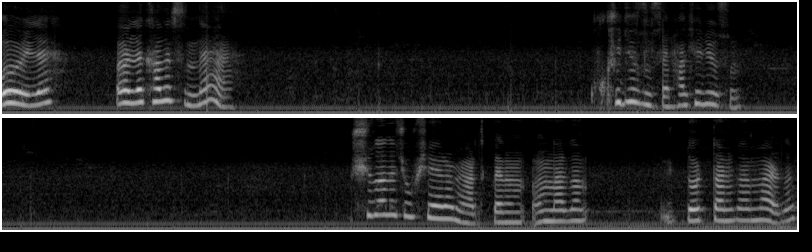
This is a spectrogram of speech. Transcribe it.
Öyle. Öyle kalırsın değil mi? Hak ediyorsun sen. Hak ediyorsun. Şu da çok şey yaramıyor artık. Ben on- onlardan 4 tane falan vardı.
